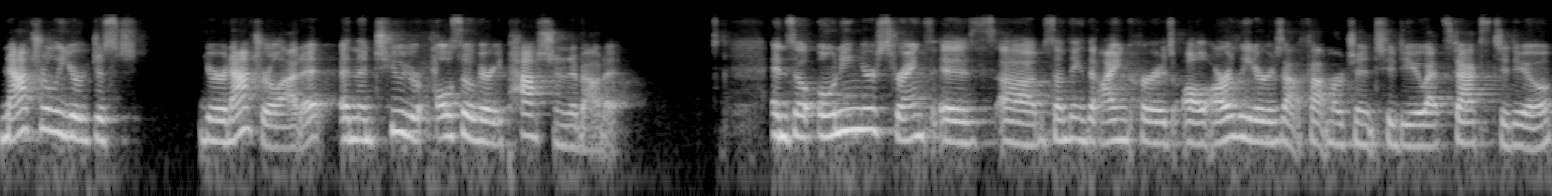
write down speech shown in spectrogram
naturally you're just, you're natural at it. And then two, you're also very passionate about it. And so owning your strength is um, something that I encourage all our leaders at Fattmerchant to do, at Stax to do,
